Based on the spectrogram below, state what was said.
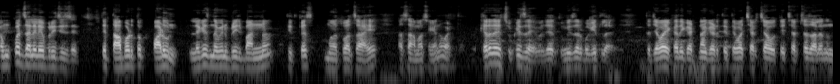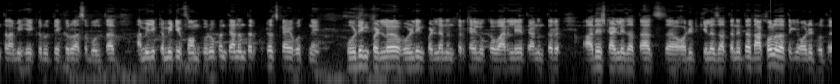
कमकुवत झालेले ब्रिजेस आहेत ते ताबडतोब पाडून लगेच नवीन ब्रिज बांधणं तितकंच महत्त्वाचं आहे असं आम्हा सगळ्यांना वाटतं. खरंच हे चुकीचं आहे. म्हणजे तुम्ही जर बघितलं तर जेव्हा एखादी घटना घडते तेव्हा चर्चा होते. चर्चा झाल्यानंतर आम्ही हे करू ते करू असं बोलतात. आम्ही जी कमिटी फॉर्म करू पण त्यानंतर कुठंच काय होत नाही. होर्डिंग पडलं होल्डिंग पडल्यानंतर काही लोक वारले त्यानंतर आदेश काढले जातात ऑडिट केलं जातं नाही तर दाखवलं जातं की ऑडिट होतं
